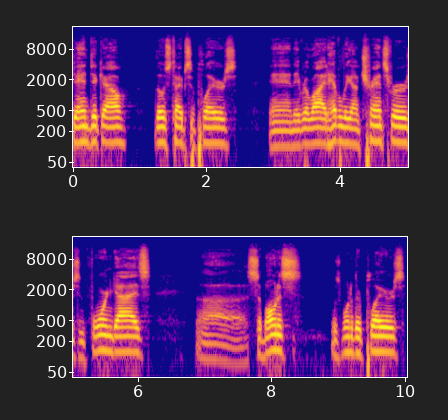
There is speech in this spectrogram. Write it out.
Dan Dickau, those types of players. And they relied heavily on transfers and foreign guys. Uh, Sabonis was one of their players.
